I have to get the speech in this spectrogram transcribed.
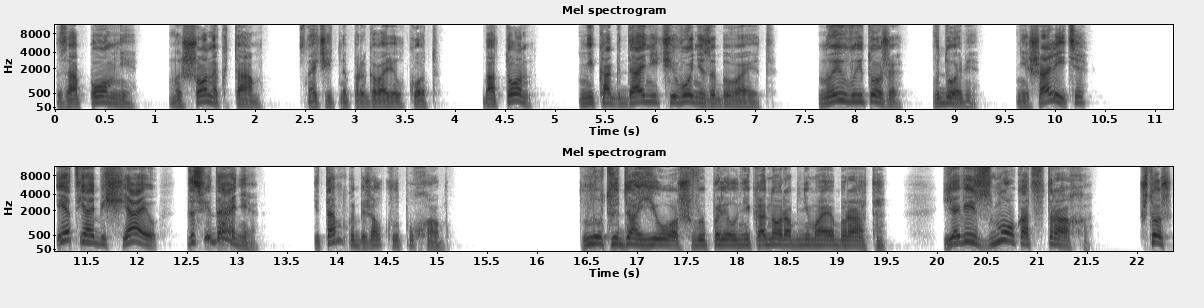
«Запомни, мышонок там», — значительно проговорил кот. «Батон никогда ничего не забывает. Ну и вы тоже в доме. Не шалите». «Это я обещаю. До свидания». И там побежал к лопухам. «Ну ты даешь!» — выпалил Никанор, обнимая брата. «Я весь взмок от страха. Что ж,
